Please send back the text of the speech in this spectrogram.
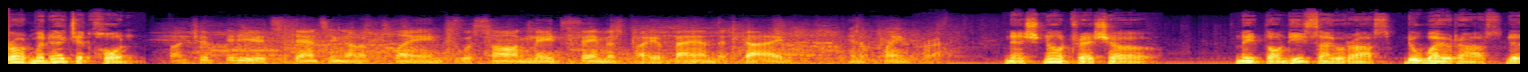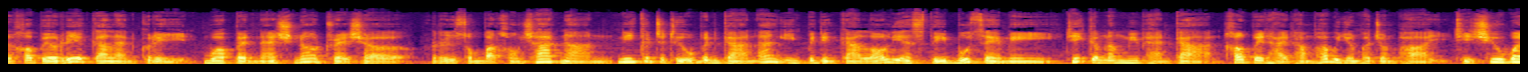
รอดมาได้ 7 คน Bunch of idiots dancing on a plane to a song made famous by a band that died in a plane crash. National Treasure ในตอนที่ไซรัสดูไวรัสเดินเข้าไปเรียกกาแลนกรีนว่าเป็น National Treasure หรือสมบัติของชาตินั้น นี่ก็จะถือว่าเป็นการอ้างอิงไปถึงการล้อเลียนสตีฟบูเซมีที่กำลังมีแผนการเข้าไปถ่ายทำภาพยนตร์ผจญภัย ที่ชื่อว่า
